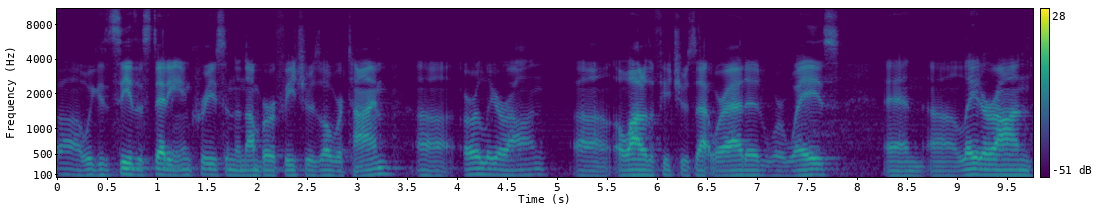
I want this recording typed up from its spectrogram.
uh, we can see the steady increase in the number of features over time. Uh, earlier on, uh, a lot of the features that were added were ways, and later on,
